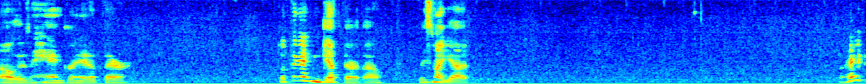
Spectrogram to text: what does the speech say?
Oh, there's a hand grenade up there. Don't think I can get there, though. At least not yet. Right?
